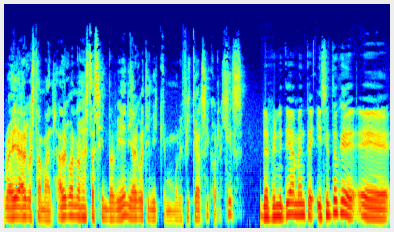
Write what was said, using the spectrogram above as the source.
algo está mal, algo no está haciendo bien y algo tiene que modificarse y corregirse. Definitivamente. Y siento que eh,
